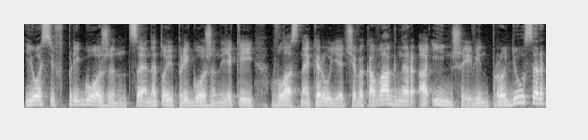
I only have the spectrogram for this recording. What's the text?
Йосиф Пригожин. Це не той Пригожин, який власне керує ЧВК Вагнер, а інший. Він продюсер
